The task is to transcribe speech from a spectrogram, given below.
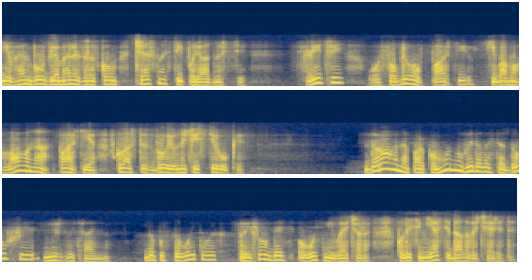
Євген був для мене зразком чесності й порядності. Слідчий уособлював партію. Хіба могла вона, партія, вкласти зброю в нечисті руки? Дорога на паркомуну видалася довшою, ніж звичайно. До пустовойтових прийшов десь о восьмій вечора, коли сім'я сідала вечеряти.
